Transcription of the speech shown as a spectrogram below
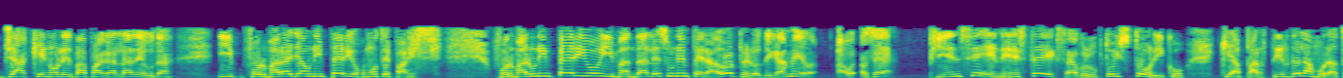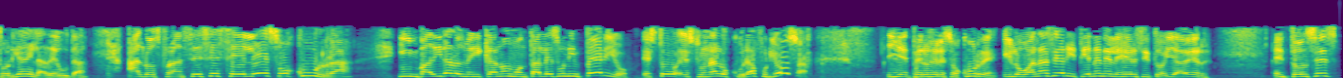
ya que no les va a pagar la deuda, y formar allá un imperio. ¿Cómo te parece? Formar un imperio y mandarles un emperador, pero dígame, o sea, piense en este exabrupto histórico que a partir de la moratoria de la deuda a los franceses se les ocurra invadir a los mexicanos, montarles un imperio. Esto es una locura furiosa. Y, pero se les ocurre y lo van a hacer y tienen el ejército y a ver. Entonces,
